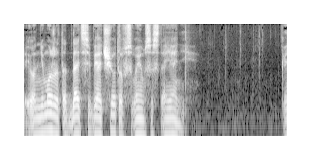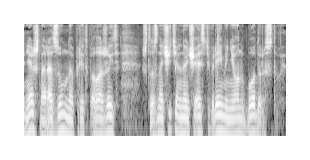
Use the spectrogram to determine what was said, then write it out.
и он не может отдать себе отчета в своем состоянии. Конечно, разумно предположить, что значительную часть времени он бодрствует.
